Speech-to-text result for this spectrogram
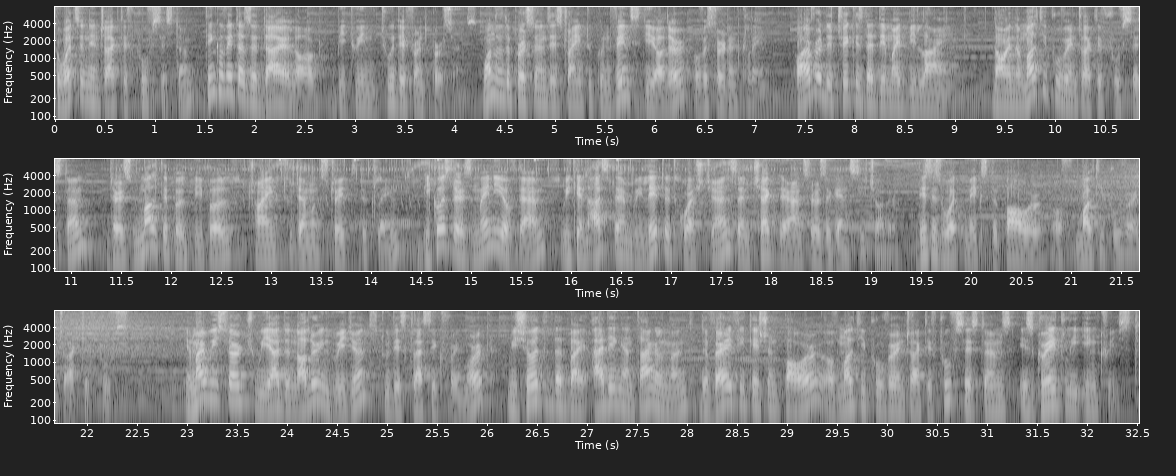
So what's an interactive proof system? Think of it as a dialogue between two different persons. One of the persons is trying to convince the other of a certain claim. However, the trick is that they might be lying. Now, in a multi-prover interactive proof system, there's multiple people trying to demonstrate the claim. Because there's many of them, we can ask them related questions and check their answers against each other. This is what makes the power of multi-prover interactive proofs. In my research, we add another ingredient to this classic framework. We showed that by adding entanglement, the verification power of multi-prover interactive proof systems is greatly increased.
